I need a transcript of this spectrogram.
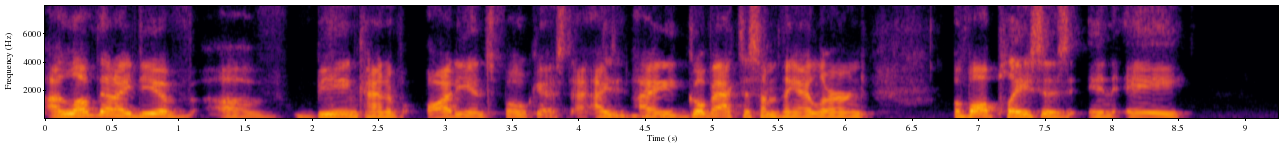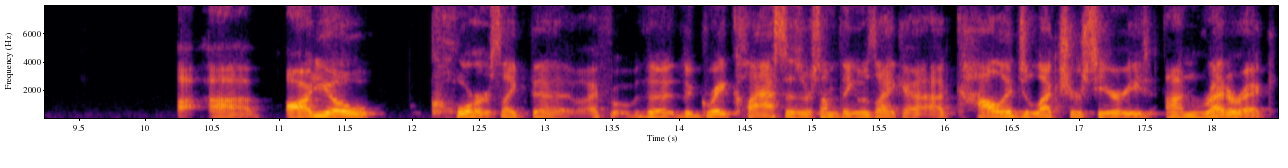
I love that idea of of being kind of audience focused. I, I go back to something I learned of all places in a uh, uh audio course, like the the the great classes or something. It was like a, a college lecture series on rhetoric.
